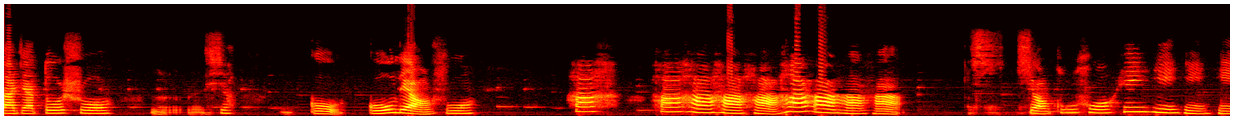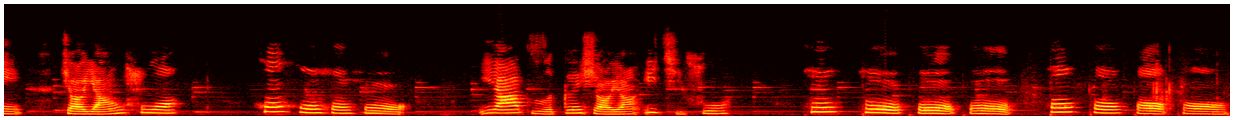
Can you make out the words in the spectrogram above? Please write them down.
大家都说，嗯，小狗狗两说，哈哈哈哈哈哈哈哈哈。小猪说，嘿嘿嘿嘿。小羊说，吼吼吼吼。鸭子跟小羊一起说，吼吼吼吼吼吼吼吼。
